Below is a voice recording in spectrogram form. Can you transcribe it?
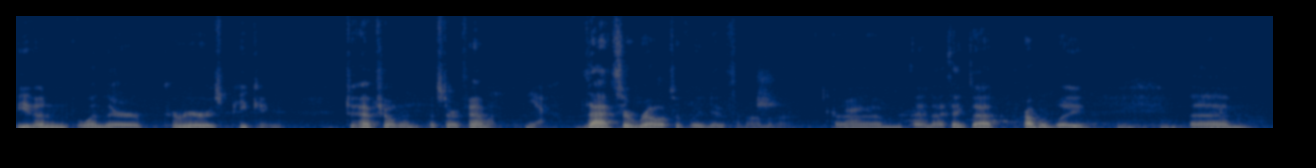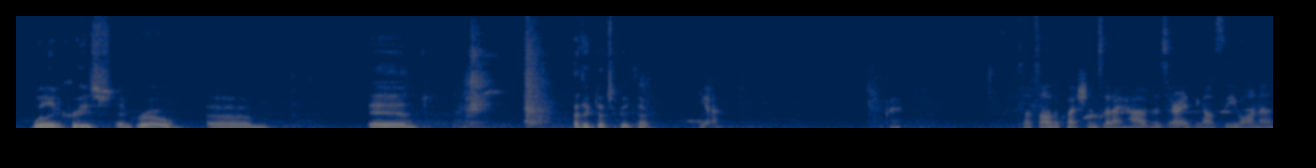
even when their career is peaking, to have children and start a family. Yeah. That's a relatively new phenomenon. Um, and I think that probably um, will increase and grow. Um, and I think that's a good thing. Yeah. Okay. So that's all the questions that I have. Is there anything else that you want to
